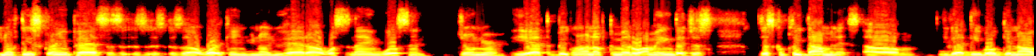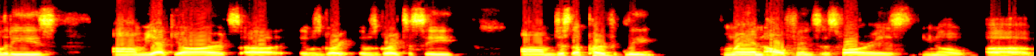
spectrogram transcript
you know if these screen passes is, is, is uh, working, you know, you had uh, what's his name Wilson Jr. He had the big run up the middle. I mean, they just just complete dominance. Um, you got Deebo getting all of these um, YAC yards. Uh, it was great. It was great to see. Um, just a perfectly ran offense as far as you know uh,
